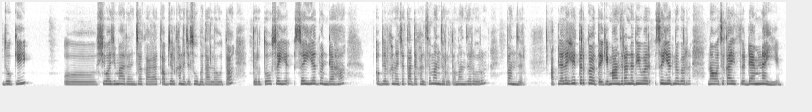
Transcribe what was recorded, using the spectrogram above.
जो की शिवाजी महाराजांच्या काळात अफजल खानाच्या सोबत आला होता. तर तो सय्य सय्यद बंड्या हा अफजलखानाच्या ताटाखालचं मांजर होता. मांजरवरून पांजर. आपल्याला हे तर कळतंय की मांजरा नदीवर सय्यदनगर नावाचं काहीच डॅम नाही आहे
